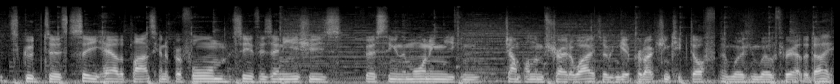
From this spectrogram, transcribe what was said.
It's good to see how the plant's going to perform, see if there's any issues. First thing in the morning, you can jump on them straight away so we can get production kicked off and working well throughout the day.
